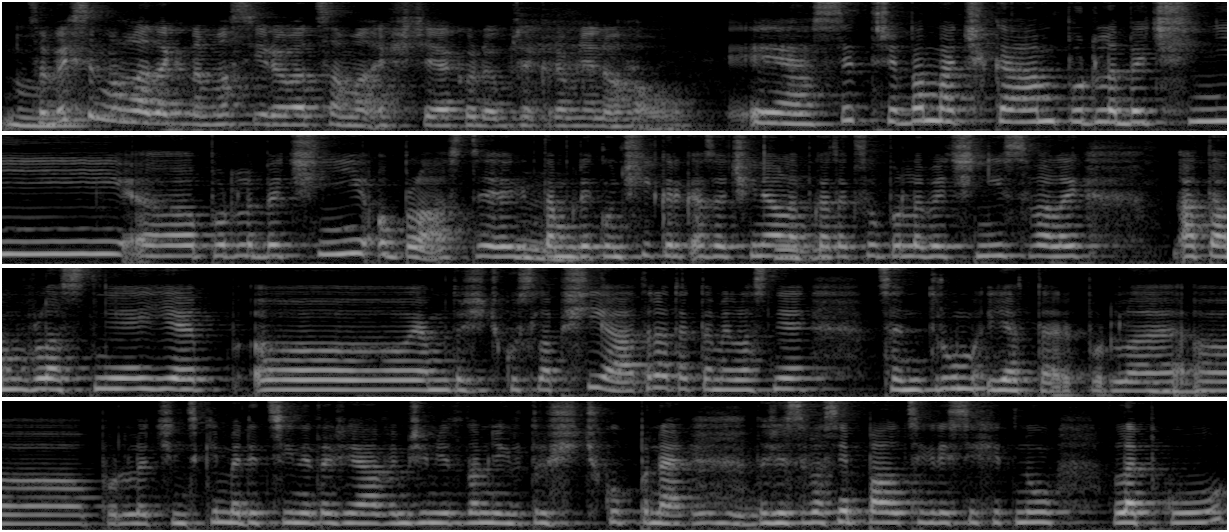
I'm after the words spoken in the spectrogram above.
no. Co bych si mohla tak namasírovat sama ještě jako dobře, kromě nohou? Já si třeba mačkám podlebeční, uh, podlebeční oblast, hmm. tam, kde končí krk a začíná hmm. lepka, tak jsou podlebeční svaly a tam vlastně je, uh, já mám trošičku slabší játra, tak tam je vlastně centrum jater podle, mm. uh, podle čínské medicíny, takže já vím, že mě to tam někdy trošičku pne. Mm. Takže si vlastně palci, když si chytnu lepku,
